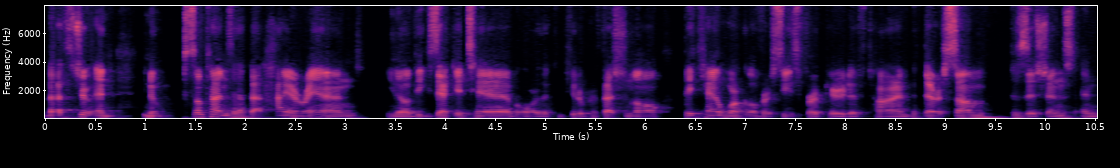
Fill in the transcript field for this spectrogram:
That's true. And you know sometimes at that higher end you know the executive or the computer professional they can work overseas for a period of time but there are some positions and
